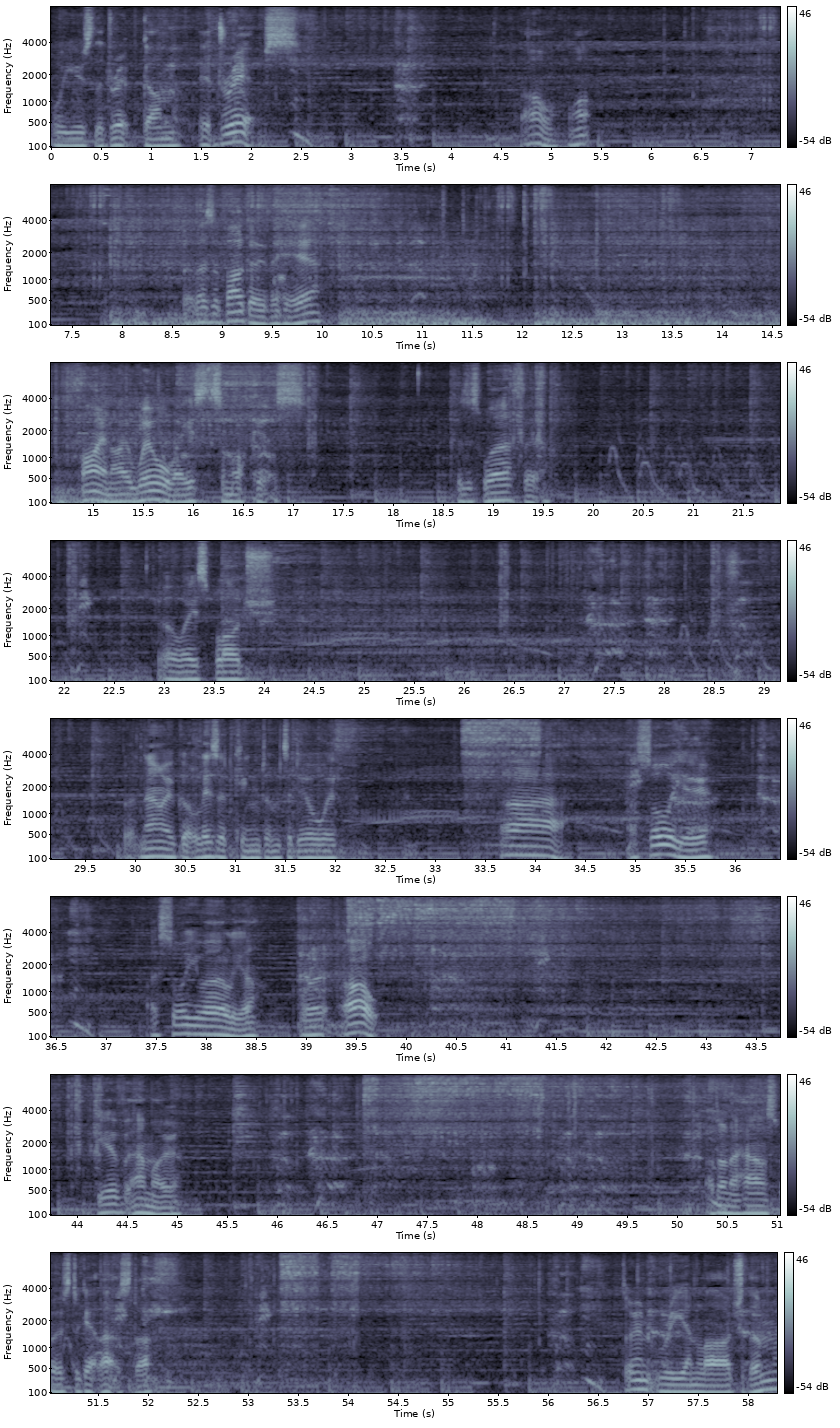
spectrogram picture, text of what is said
We'll use the drip gun. It drips! Oh, what? But there's a bug over here. Fine, I will waste some rockets. Because it's worth it. Go away, Splodge. But now we've got Lizard Kingdom to deal with. Ah! I saw you. I saw you earlier. Where? Oh! Give ammo. I don't know how I'm supposed to get that stuff. Don't re-enlarge them.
